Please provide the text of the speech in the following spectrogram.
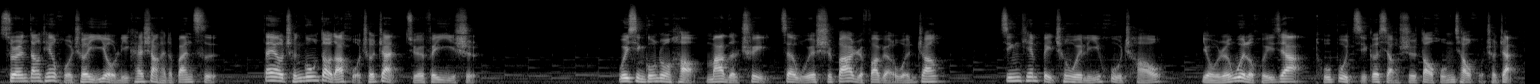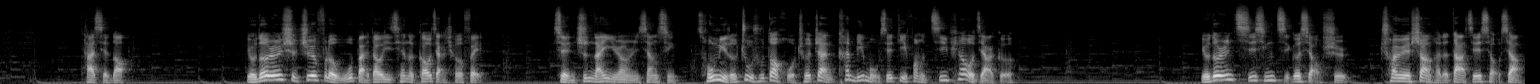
虽然当天火车已有离开上海的班次，但要成功到达火车站绝非易事。微信公众号 Mother Tree 在五月十八日发表了文章，今天被称为离沪潮。有人为了回家徒步几个小时到虹桥火车站。他写道：“有的人是支付了五百到一千的高价车费，简直难以让人相信，从你的住处到火车站堪比某些地方的机票价格。有的人骑行几个小时，穿越上海的大街小巷，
